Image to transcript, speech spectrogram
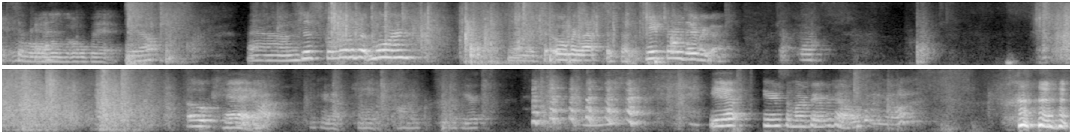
It's rolled okay. a little bit. Yep. And just a little bit more. I want it to overlap this other paper. There we go. Okay. I think I got paint on over here. Yep. Here's some more paper towels.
